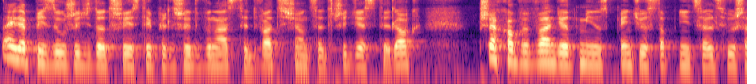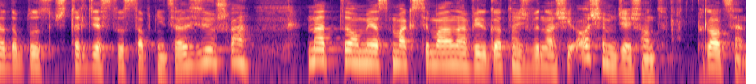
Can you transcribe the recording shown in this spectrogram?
Najlepiej zużyć do 31.12.2030 rok. Przechowywanie od minus 5 stopni Celsjusza do plus 40 stopni Celsjusza. Natomiast maksymalna wilgotność wynosi 80%.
